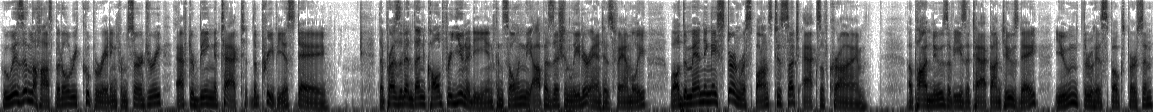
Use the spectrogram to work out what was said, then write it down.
who is in the hospital recuperating from surgery after being attacked the previous day. The president then called for unity in consoling the opposition leader and his family, while demanding a stern response to such acts of crime. Upon news of Lee's attack on Tuesday, Yoon, through his spokesperson,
